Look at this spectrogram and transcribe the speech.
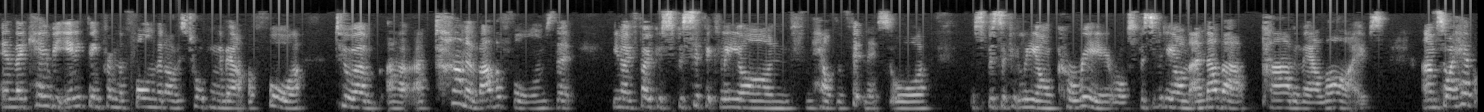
and they can be anything from the form that I was talking about before to a, a, a ton of other forms that you know focus specifically on health and fitness or specifically on career or specifically on another part of our lives. Um, so I have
